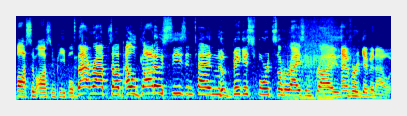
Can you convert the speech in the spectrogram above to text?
awesome, awesome people. That wraps up Elgato Season 10, the biggest Forza Horizon prize ever given out.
